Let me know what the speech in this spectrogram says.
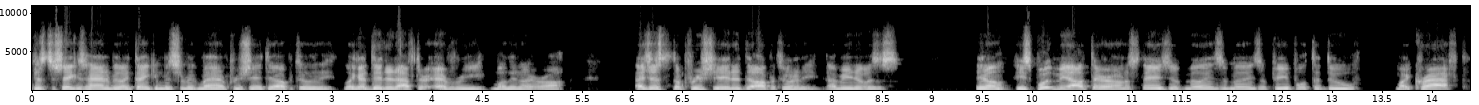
just to shake his hand and be like, thank you, Mr. McMahon. Appreciate the opportunity. Like I did it after every Monday Night Raw. I just appreciated the opportunity. I mean, it was, you know, he's putting me out there on a stage of millions and millions of people to do my craft,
